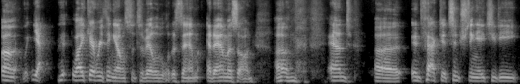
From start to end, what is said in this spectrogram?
Uh, yeah, like everything else, it's available at Amazon. Um, and uh, in fact, it's interesting. ATD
